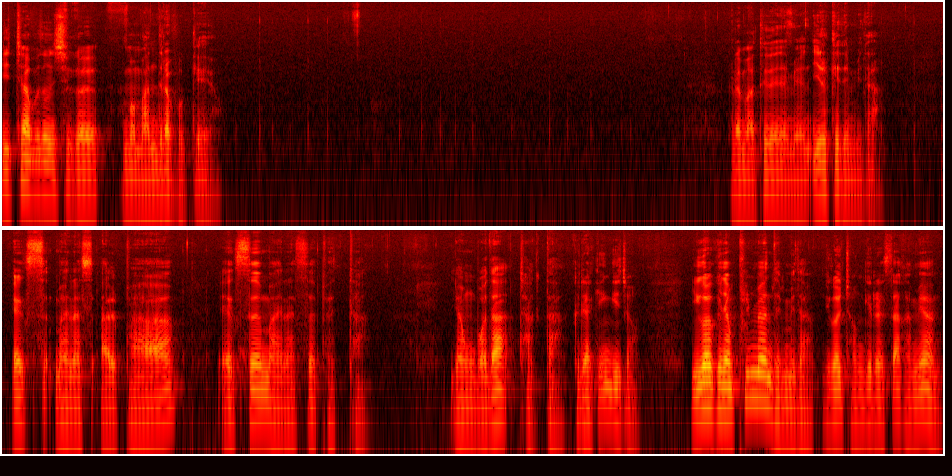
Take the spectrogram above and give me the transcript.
2차 부등식을 한번 만들어 볼게요. 그러면 어떻게 되냐면 이렇게 됩니다. x 알파 x 베타 0보다 작다. 그래야 낑기죠. 이걸 그냥 풀면 됩니다. 이걸 전기를 싸가면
